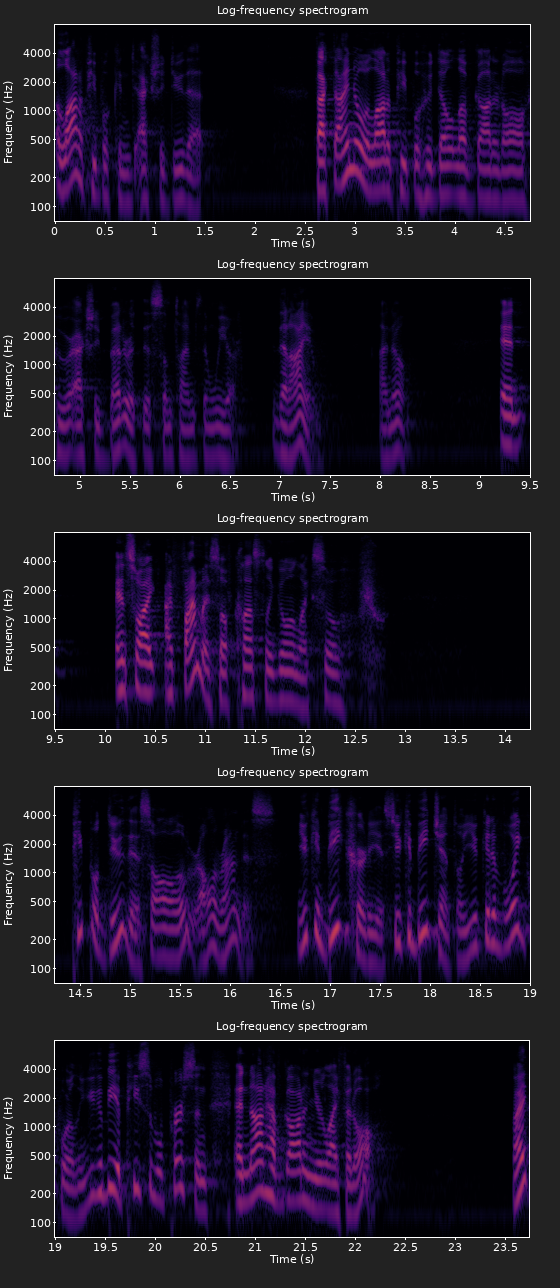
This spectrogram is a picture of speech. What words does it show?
a lot of people can actually do that. In fact, I know a lot of people who don't love God at all who are actually better at this sometimes than we are, than I am. I know. And, and so I, I find myself constantly going like, so, whew, people do this all over, all around us. You can be courteous. You can be gentle. You can avoid quarreling. You can be a peaceable person and not have God in your life at all. Right?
